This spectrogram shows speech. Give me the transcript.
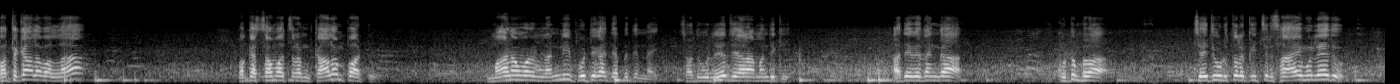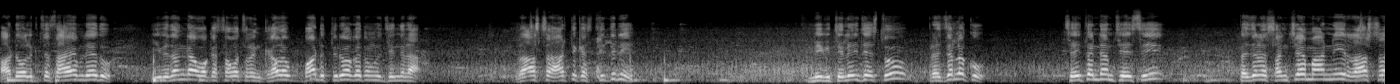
పథకాల వల్ల ఒక సంవత్సరం కాలం పాటు మానవులన్నీ పూర్తిగా దెబ్బతిన్నాయి. చదువు లేదు చాలామందికి. అదేవిధంగా కుటుంబ చేతి వృత్తులకు ఇచ్చిన సహాయం లేదు ఆటోలకు ఇచ్చే సహాయం లేదు. ఈ విధంగా ఒక సంవత్సరం కాలం పాటు తిరోగతంలో చెందిన రాష్ట్ర ఆర్థిక స్థితిని మీకు తెలియజేస్తూ ప్రజలకు చైతన్యం చేసి ప్రజల సంక్షేమాన్ని రాష్ట్ర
